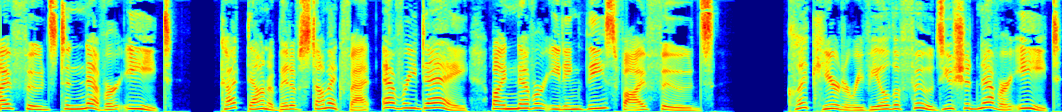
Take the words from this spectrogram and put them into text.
five foods to never eat. Cut down a bit of stomach fat every day by never eating these five foods. Click here to reveal the foods you should never eat.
